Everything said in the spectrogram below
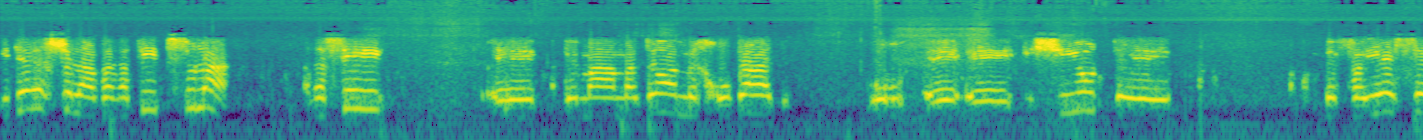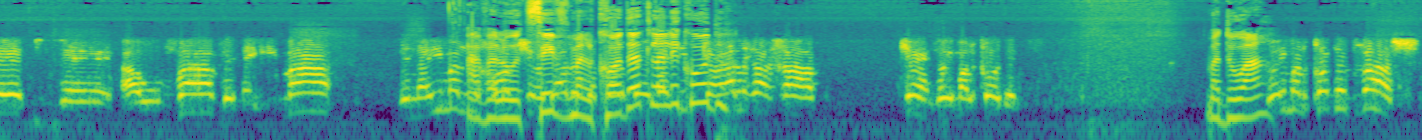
היא דרך שלהבנתי פסולה. הנשיא במעמדו המכובד הוא אה, אה, אישיות אה, מפייסת ואהובה ונעימה ונעים הליכות. אבל הוא הציב מלכודת לליכוד? רחב. כן, זוהי מלכודת. מדוע? זוהי מלכודת דבש,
